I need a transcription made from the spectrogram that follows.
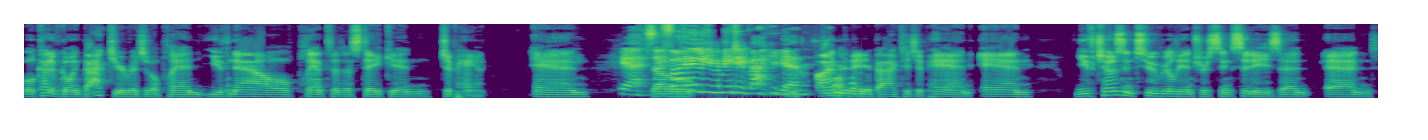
well, kind of going back to your original plan, you've now planted a stake in Japan. And yeah, so, so finally made it back again. finally made it back to Japan. And you've chosen two really interesting cities and and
